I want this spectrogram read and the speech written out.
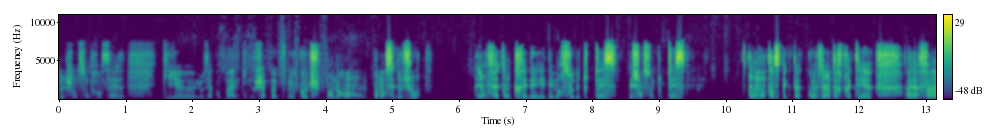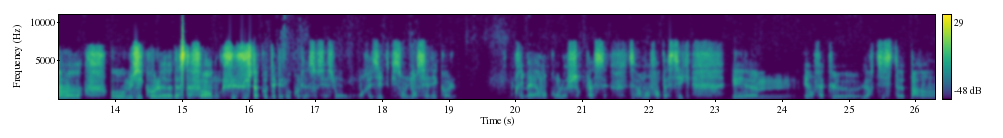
de chansons françaises qui nous accompagnent, qui nous chapeautent, qui nous coachent pendant, pendant ces 12 jours. Et en fait, on crée des, des morceaux de toutes pièces, des chansons de toutes pièces, et on monte un spectacle qu'on vient interpréter euh, à la fin euh, au Music Hall d'Astafor, donc juste à côté des locaux de l'association où on réside, qui sont une ancienne école primaire, donc on loge sur place, c'est vraiment fantastique. Et, euh, en fait, l'artiste parrain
